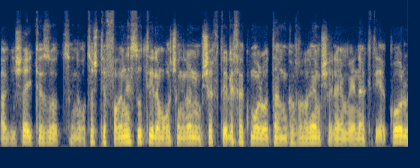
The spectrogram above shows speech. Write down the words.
הגישה היא כזאת, אני רוצה שתפרנס אותי למרות שאני לא נמשכת אליך כמו לאותם גברים שלהם הענקתי הכל,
